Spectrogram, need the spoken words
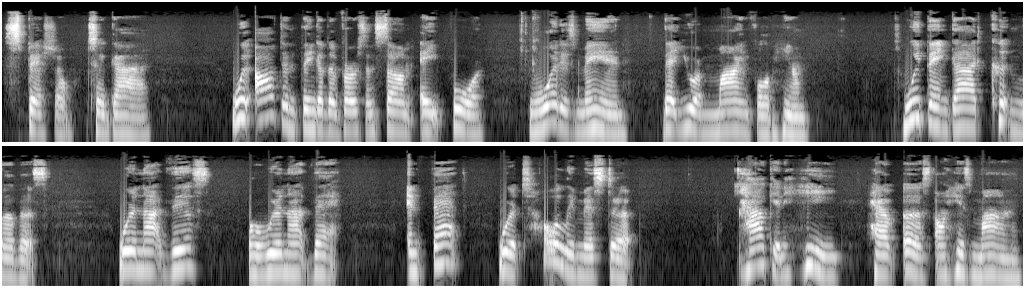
special to God. We often think of the verse in Psalm 8 4 What is man that you are mindful of him? We think God couldn't love us. We're not this or we're not that. In fact, we're totally messed up. How can He have us on His mind?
